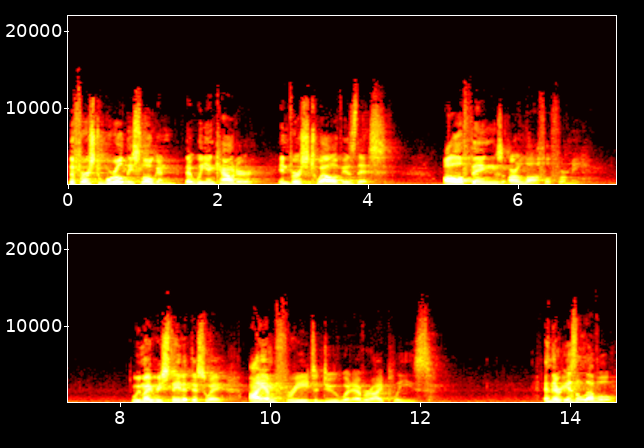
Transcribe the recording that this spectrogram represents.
The first worldly slogan that we encounter in verse 12 is this All things are lawful for me. We might restate it this way I am free to do whatever I please. And there is a level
